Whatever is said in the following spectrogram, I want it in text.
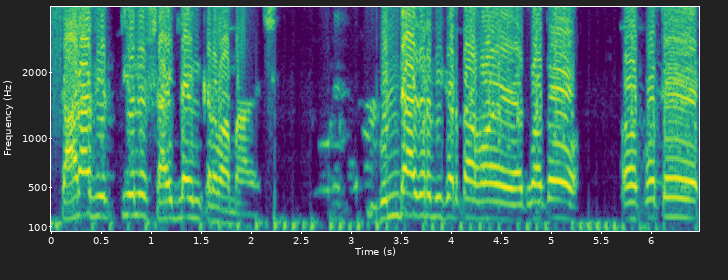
સારા વ્યક્તિઓને સાઇડલાઇન કરવામાં આવે છે. ગુંડાગર્દી કરતા હોય અથવા તો પોતે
